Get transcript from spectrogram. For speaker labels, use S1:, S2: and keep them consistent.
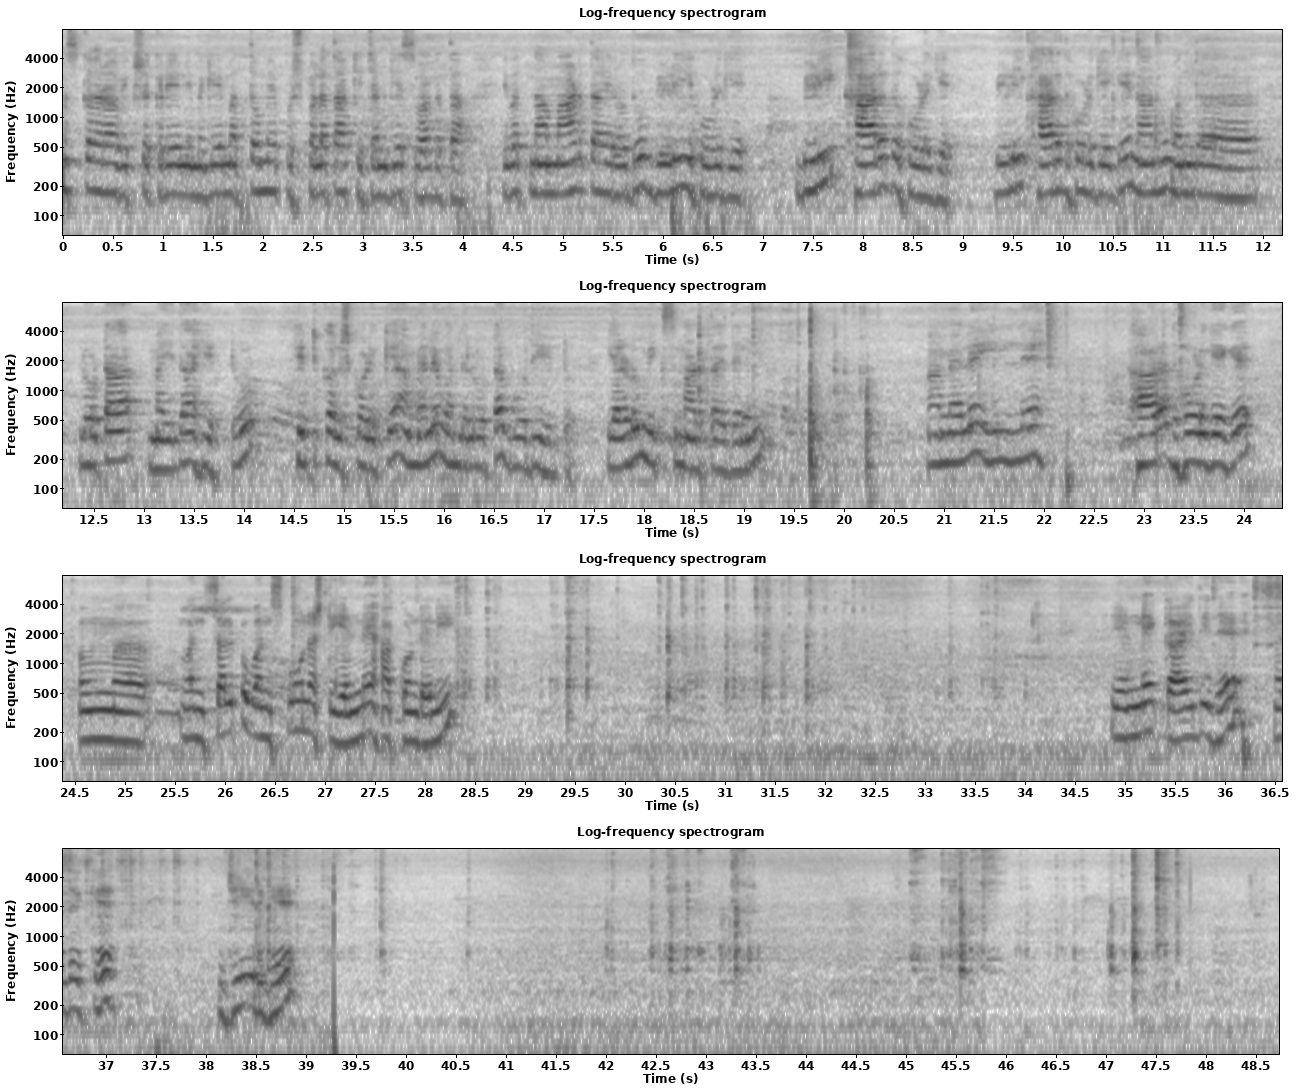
S1: ನಮಸ್ಕಾರ ವೀಕ್ಷಕರೇ, ನಿಮಗೆ ಮತ್ತೊಮ್ಮೆ ಪುಷ್ಪಲತಾ ಕಿಚನ್ಗೆ ಸ್ವಾಗತ. ಇವತ್ತು ನಾವು ಮಾಡ್ತಾ ಇರೋದು ಬಿಳಿ ಹೋಳಿಗೆ, ಬಿಳಿ ಖಾರದ ಹೋಳಿಗೆ. ಬಿಳಿ ಖಾರದ ಹೋಳಿಗೆಗೆ ನಾನು ಒಂದು ಲೋಟ ಮೈದಾ ಹಿಟ್ಟು ಹಿಟ್ಟು ಕಲಿಸ್ಕೊಳ್ಳಿಕ್ಕೆ ಆಮೇಲೆ ಒಂದು ಲೋಟ ಗೋಧಿ ಹಿಟ್ಟು. ಎರಡೂ ಮಿಕ್ಸ್ ಮಾಡ್ತಾ ಇದ್ದೀನಿ. ಆಮೇಲೆ ಇಲ್ಲೇ ಖಾರದ ಹೋಳಿಗೆಗೆ ಒಂದು ಸ್ವಲ್ಪ, ಒಂದು ಸ್ಪೂನಷ್ಟು ಎಣ್ಣೆ ಹಾಕ್ಕೊಂಡೇನಿ. ಎಣ್ಣೆ ಕಾಯ್ದಿದೆ. ಅದಕ್ಕೆ ಜೀರಿಗೆ.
